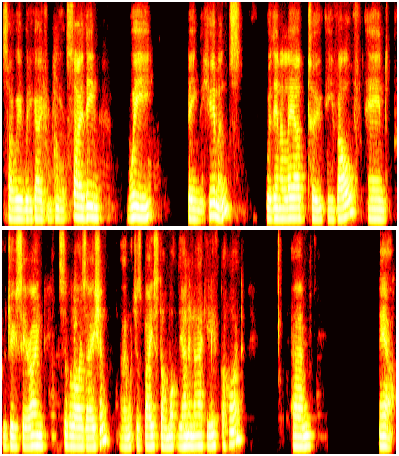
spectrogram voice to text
so, where would you go from here? So, then we, being the humans, were then allowed to evolve and produce our own civilization, um, which is based on what the Anunnaki left behind. Um, now,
